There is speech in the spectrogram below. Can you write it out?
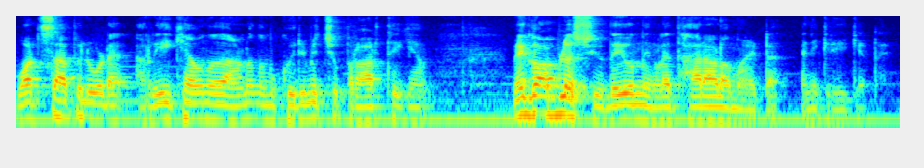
വാട്സാപ്പിലൂടെ അറിയിക്കാവുന്നതാണ്. നമുക്ക് ഒരുമിച്ച് പ്രാർത്ഥിക്കാം. മേ ഗോഡ് ബ്ലസ് യു ദൈവം നിങ്ങളെ ധാരാളമായിട്ട് അനുഗ്രഹിക്കട്ടെ.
